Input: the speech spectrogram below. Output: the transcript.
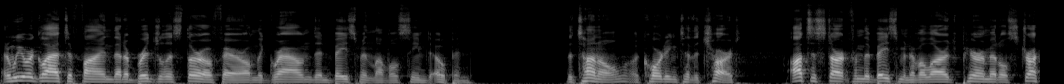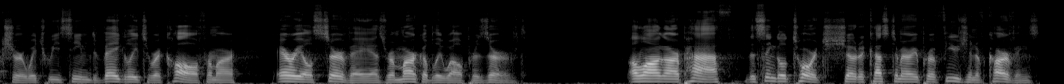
and we were glad to find that a bridgeless thoroughfare on the ground and basement levels seemed open. The tunnel, according to the chart, ought to start from the basement of a large pyramidal structure which we seemed vaguely to recall from our aerial survey as remarkably well preserved. Along our path, the single torch showed a customary profusion of carvings,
